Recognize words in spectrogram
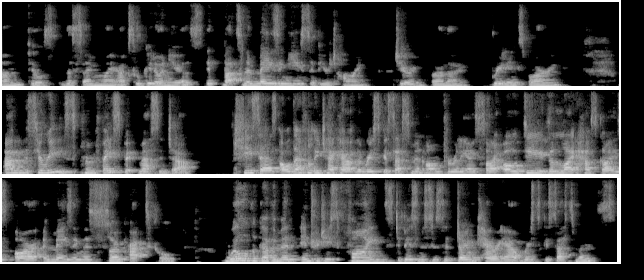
um, feels the same way. Axel, good on you. It, that's an amazing use of your time during furlough. Really inspiring. Um, Cerise from Facebook Messenger. She says, I'll definitely check out the risk assessment on Farillio's site. Oh, do the Lighthouse guys are amazing. They're so practical. Will the government introduce fines to businesses that don't carry out risk assessments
